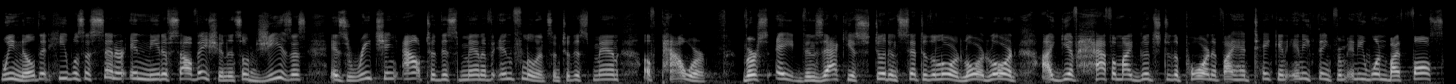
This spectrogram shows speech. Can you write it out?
We know that he was a sinner in need of salvation. And so Jesus is reaching out to this man of influence and to this man of power. Verse 8 Then Zacchaeus stood and said to the Lord, Lord, Lord, I give half of my goods to the poor, and if I had taken anything from anyone by false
